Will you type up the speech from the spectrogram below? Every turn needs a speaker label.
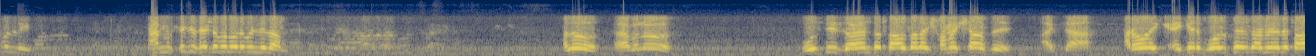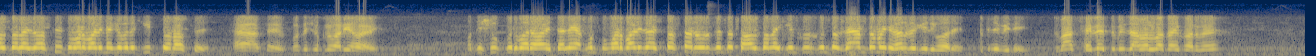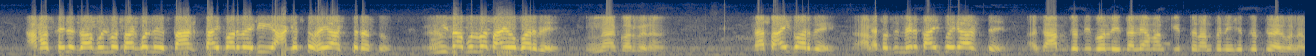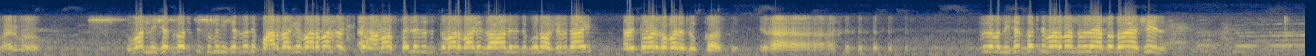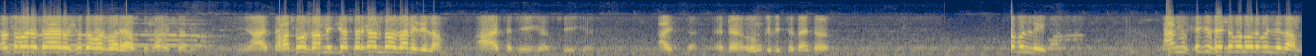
Speaker 1: বললি? কান মুখ থেকে সেটা বলে বলে দিলাম হ্যালো?
Speaker 2: হ্যাঁ বলো।
Speaker 1: বলছি জয়ন্ত তালতলায় সমস্যা আছে।
Speaker 2: আচ্ছা।
Speaker 1: আর ও একের বলছে যে আমি হলে তালতলায় যাচ্ছি তোমার বাড়ি নাকি বলে কীর্তন আছে।
Speaker 2: হ্যাঁ আছে। প্রতি শুক্রবারই হয়।
Speaker 1: প্রতি শুক্রবার হয়। তাহলে এখন তোমার বাড়ি যাচ্ছে আর ওর কিন্তু তালতলায় কিন্তু ওর কিন্তু জ্যাম তো মেরে ফেলবে গেলি পরে বুঝলি
Speaker 2: তোমার ছেলে তুমি যা বলবা তাই করবে।
Speaker 1: আমার ছেলে যা বলব তা করলে তাই করবে এটি আগের তো হয়ে আসছে না তো। তুমি যা বলবা তাইও করবে।
Speaker 2: না করবে না।
Speaker 1: না তাই করবে। এতদিন ধরে তাই করে আসছে।
Speaker 2: আচ্ছা আমি যদি বলি তাহলে আমার কীর্তন আমি তো নিষেধ করতে পারব না পারব?
Speaker 1: তোমার নিষেধ করছি তুমি নিষেধ করতে পারবা কি পারবা না আমার ছেলে যদি তোমার বাড়ি যাওয়া যদি কোনো অসুবিধা হয় তাহলে তোমার কপালে দুঃখ আছে।
Speaker 2: হ্যাঁ হ্যাঁ হ্যাঁ।
Speaker 1: তুমি আমার নিষেধ করতে পারবা তুমি এত দয়াশীল। তাহলে তোমার দয়ার ওষুধ আমার পরে আসছে সমস্যা নেই।
Speaker 2: আচ্ছা
Speaker 1: আমার তোমার সামনে দেওয়ার দরকার জানিয়ে দিলাম।
Speaker 2: আচ্ছা ঠিক আছে ঠিক আছে।
Speaker 1: আচ্ছা
Speaker 2: এটা হুমকি দিচ্ছে, তাই তো?
Speaker 1: বললি? আমি মুখ সেটা বলে বলে দিলাম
